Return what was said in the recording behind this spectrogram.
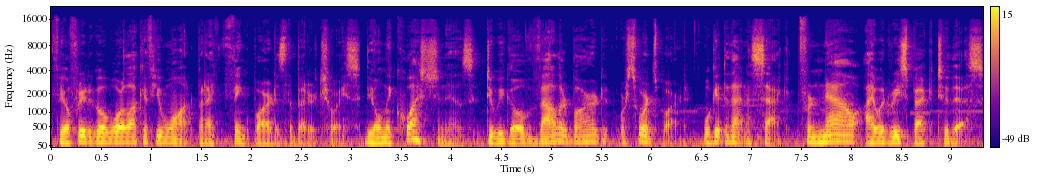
Feel free to go Warlock if you want, but I think Bard is the better choice. The only question is do we go Valor Bard or Swords Bard? We'll get to that in a sec. For now, I would respec to this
